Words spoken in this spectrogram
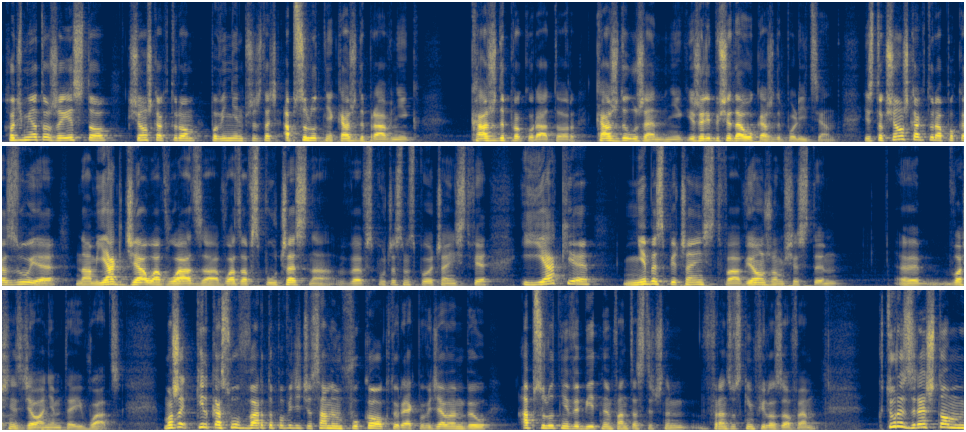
Chodzi mi o to, że jest to książka, którą powinien przeczytać absolutnie każdy prawnik, każdy prokurator, każdy urzędnik, jeżeli by się dało, każdy policjant. Jest to książka, która pokazuje nam, jak działa władza, władza współczesna we współczesnym społeczeństwie i jakie niebezpieczeństwa wiążą się z tym, e, właśnie z działaniem tej władzy. Może kilka słów warto powiedzieć o samym Foucault, który, jak powiedziałem, był absolutnie wybitnym, fantastycznym francuskim filozofem, który zresztą,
